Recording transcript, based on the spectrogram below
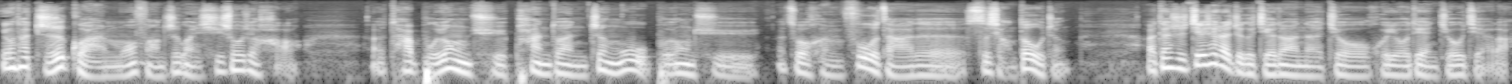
因为他只管模仿，只管吸收就好。呃，他不用去判断正误，不用去做很复杂的思想斗争，啊，但是接下来这个阶段呢，就会有点纠结了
